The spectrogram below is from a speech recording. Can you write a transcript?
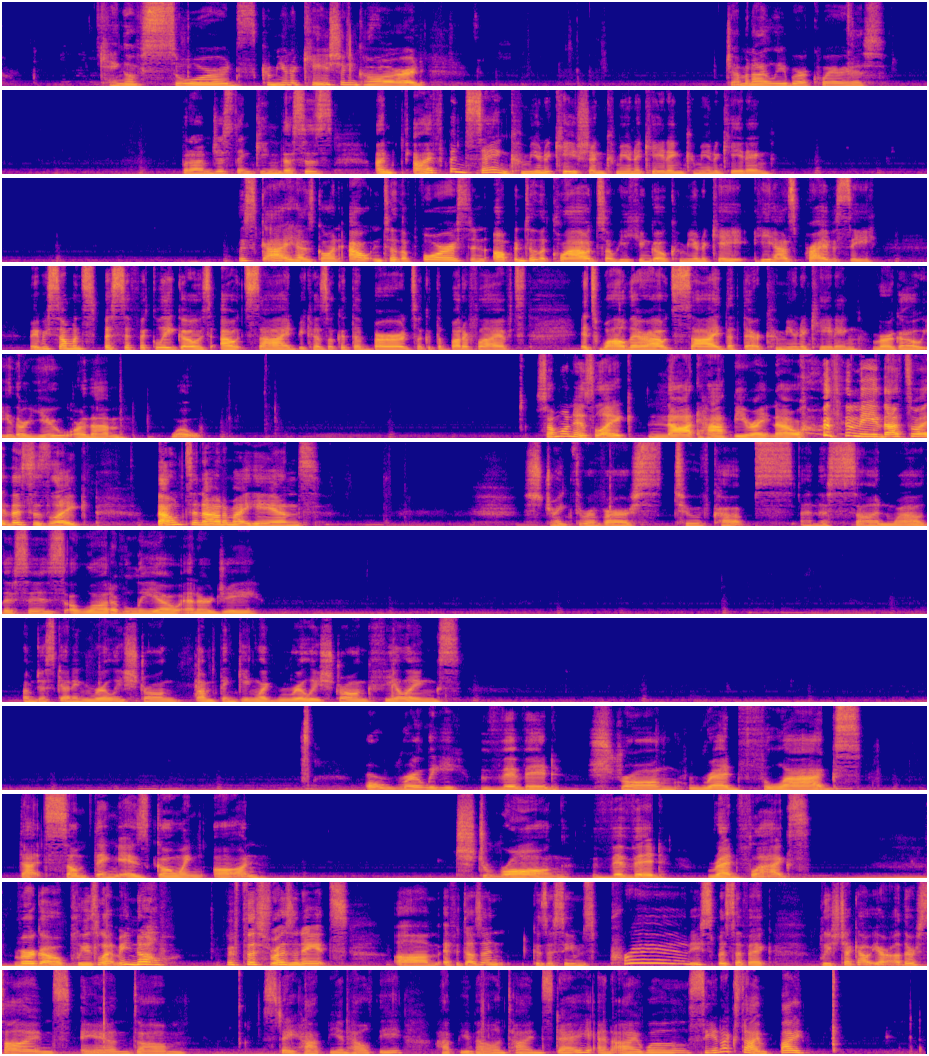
King of Swords communication card. Gemini, Libra, Aquarius. But I'm just thinking this is I'm I've been saying communication, communicating, communicating. This guy has gone out into the forest and up into the clouds so he can go communicate. He has privacy. Maybe someone specifically goes outside because look at the birds, look at the butterflies. It's while they're outside that they're communicating, Virgo, either you or them. Whoa. Someone is like not happy right now with me. That's why this is like bouncing out of my hands. Strength reverse, two of cups, and the sun. Wow, this is a lot of Leo energy. I'm just getting really strong, I'm thinking like really strong feelings. Really vivid strong red flags that something is going on. Strong, vivid red flags. Virgo, please let me know if this resonates. Um, if it doesn't, because this seems pretty specific, please check out your other signs and um, stay happy and healthy. Happy Valentine's Day, and I will see you next time. Bye.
